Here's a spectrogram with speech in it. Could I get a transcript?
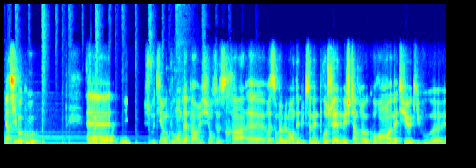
Merci beaucoup. Euh, je vous tiens au courant de la parution. Ce sera euh, vraisemblablement en début de semaine prochaine, mais je tiendrai au courant Mathieu qui vous, euh,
